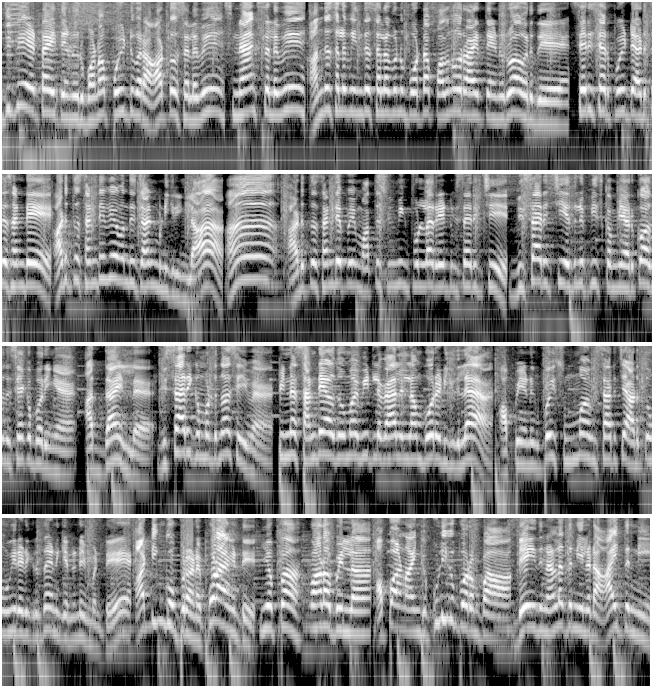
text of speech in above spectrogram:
இதுவே எட்டாயிரத்தி ஐநூறு ரூபாய் போயிட்டு வர ஆட்டோ செலவு ஸ்நாக்ஸ் செலவு அந்த செலவு இந்த செலவுன்னு போட்டா பதினோராயிரத்தி ஐநூறு ரூபாய் வருது. சரி சார் போயிட்டு அடுத்த சண்டே அடுத்த சண்டேவே வந்து ஜாயின் பண்ணிக்கிறீங்களா? அடுத்த சண்டே போய் மத்த ஸ்விமிங் ஃபுல்லா ரேட் விசாரிச்சு விசாரிச்சு எதுல ஃபீஸ் கம்மியா இருக்கோ அதுல சேர்க்க போறீங்க. அதான் இல்ல. விசாரிக்க மட்டும் தான் செய்வேன். பின்ன சண்டே அதுவுமா வீட்டுல வேலை எல்லாம் போர் அடிக்குதுல? அப்ப எனக்கு போய் சும்மா விசாரிச்சு அடுத்த உயிர் எடுக்கிறது எனக்கு என்டர்டைன்மெண்ட் அடிங்க போறானே போடாங்கட்டு எப்பா வாடா போயிடலாம். அப்பா நான் இங்க குளிக்க போறேன்ப்பா. டேய் இது நல்ல தண்ணி இல்லடா ஆய் தண்ணி.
